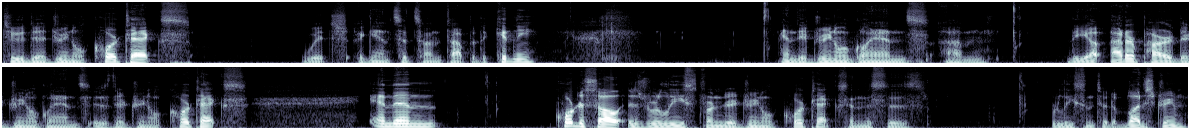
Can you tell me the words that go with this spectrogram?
to the adrenal cortex, which again sits on top of the kidney. And the adrenal glands um, the outer part of the adrenal glands is the adrenal cortex. And then cortisol is released from the adrenal cortex, and this is released into the bloodstream.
